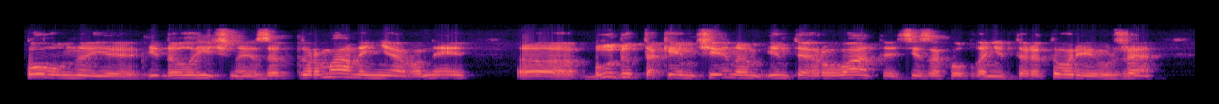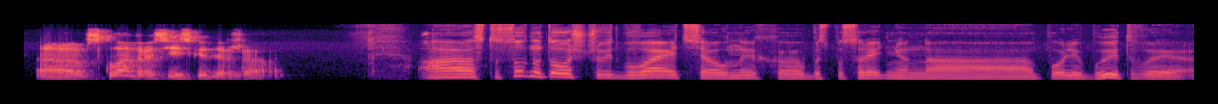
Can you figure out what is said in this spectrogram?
повної ідеологічної задурманення, вони е, будуть таким чином інтегрувати ці захоплені території вже е, в склад Російської держави. А стосовно того, що відбувається у них е, безпосередньо на полі битви, е,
